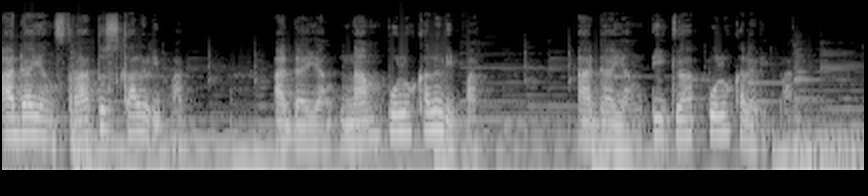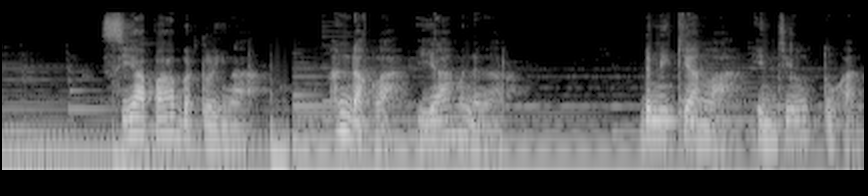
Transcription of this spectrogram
Ada yang seratus kali lipat, ada yang enam puluh kali lipat, ada yang tiga puluh kali lipat. Siapa bertelinga, hendaklah ia mendengar. Demikianlah Injil Tuhan.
